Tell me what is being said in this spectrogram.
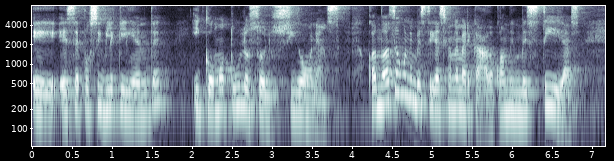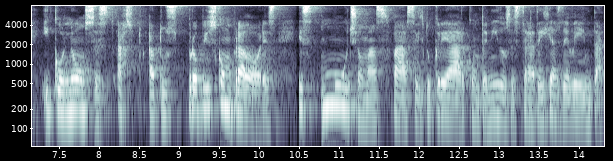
eh, ese posible cliente y cómo tú los solucionas. Cuando haces una investigación de mercado, cuando investigas y conoces a, tus propios compradores, es mucho más fácil tú crear contenidos, estrategias de venta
